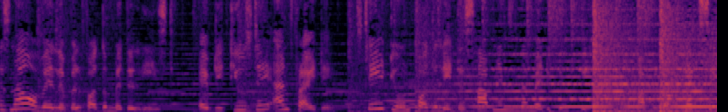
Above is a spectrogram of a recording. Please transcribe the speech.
is now available for the Middle East every Tuesday and Friday. Stay tuned for the latest happenings in the medical field. Happy DocPlexing!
